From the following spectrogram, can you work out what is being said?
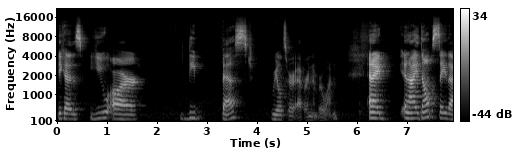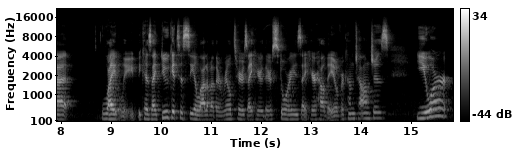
because you are the best realtor ever, number one. And I and I don't say that lightly because I do get to see a lot of other realtors. I hear their stories, I hear how they overcome challenges. You are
